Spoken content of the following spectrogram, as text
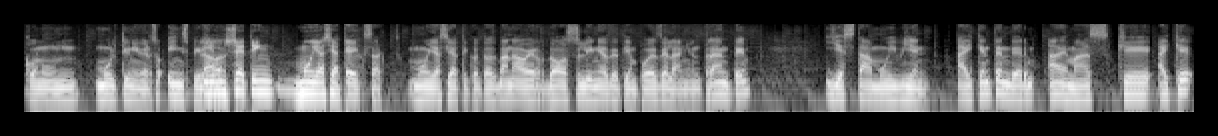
con un multiuniverso Y inspirado. un setting muy asiático. Exacto, muy asiático. Entonces van a haber dos líneas de tiempo desde el año entrante y está muy bien. Hay que entender además que hay que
